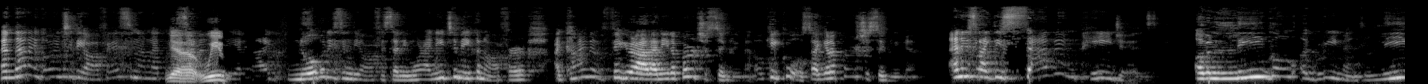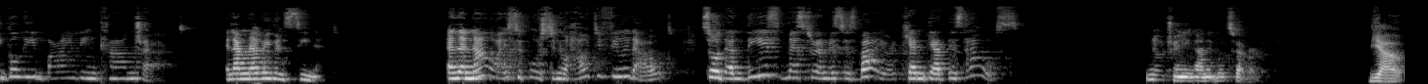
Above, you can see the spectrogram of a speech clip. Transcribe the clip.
And then I go into the office and I'm like, Yeah, we- at night, nobody's in the office anymore. I need to make an offer. I kind of figure out I need a purchase agreement. Okay, cool. So I get a purchase agreement. And it's like these seven pages of a legal agreement, legally binding contract. And I've never even seen it. And then now I'm supposed to know how to fill it out so then these Mr. and Mrs. Buyer can get this house. No training on it whatsoever. Yeah.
